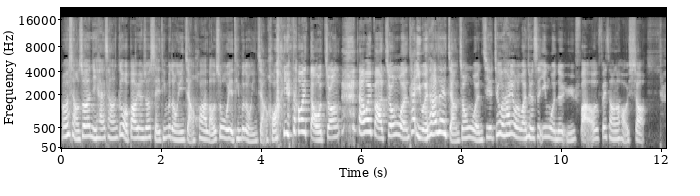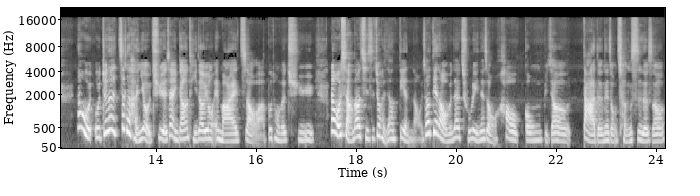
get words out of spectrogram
我想说，你还常常跟我抱怨说谁听不懂你讲话，老是说我也听不懂你讲话，因为他会倒装，他会把中文，他以为他在讲中文，结结果他用的完全是英文的语法，哦，非常的好笑。那我我觉得这个很有趣，像你刚刚提到用 MRI 照啊，不同的区域，让我想到其实就很像电脑，你知道电脑我们在处理那种耗工比较。大的那种城市的时候，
